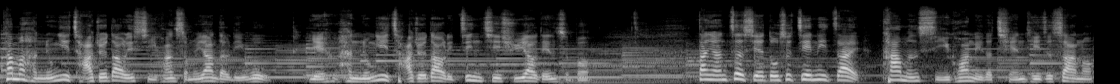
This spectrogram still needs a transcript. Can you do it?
他们很容易察觉到你喜欢什么样的礼物，也很容易察觉到你近期需要点什么。当然，这些都是建立在他们喜欢你的前提之上哦。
